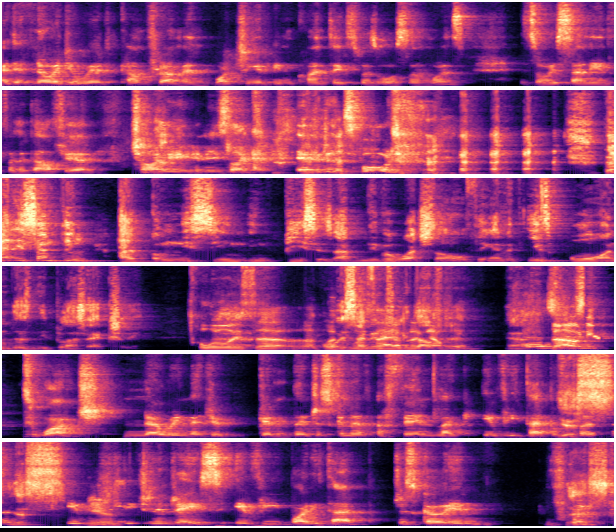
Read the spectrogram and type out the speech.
I had no idea where it come from, and watching it in context was awesome. Was it's always sunny in Philadelphia, Charlie, and he's like evidence board. that is something I've only seen in pieces. I've never watched the whole thing, and it is all on Disney Plus actually. always uh, like, what Always was Sunny in I- Philadelphia. Yeah. Also, The only to watch knowing that you're gonna they're just gonna offend like every type of Yes, person, yes, every Yeah. religion and race, every body type. Just go in. yes.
